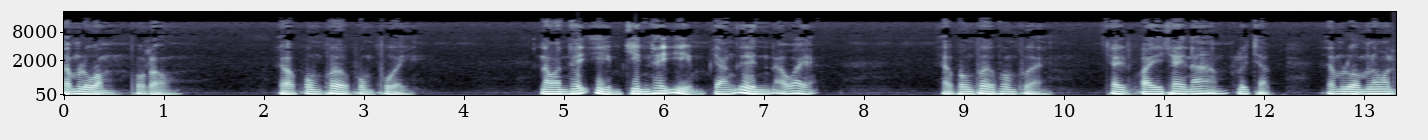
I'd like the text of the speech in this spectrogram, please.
สำรวมพวกเราเราพุ่มเพ้อพุ่มป่วย นอนให้อิ่มกินให้อิ่ม อย่างอื่นเอาไว้ อย่าพุ่งเพ้อพุ่งเพื่อใช้ไฟใช้น้ำรู้จักสำรวมระมัด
